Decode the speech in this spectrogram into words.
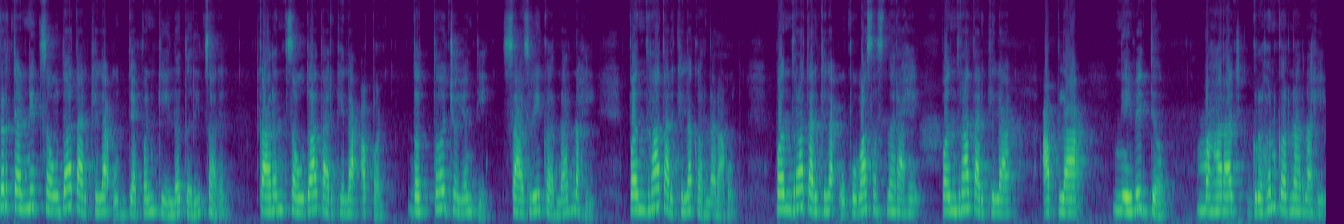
तर त्यांनी चौदा तारखेला उद्यापन केलं तरी चालेल. कारण चौदा तारखेला आपण दत्त जयंती साजरी करणार नाही. पंधरा तारखेला करणार आहोत. पंधरा तारखेला उपवास असणार आहे. पंधरा तारखेला आपला नैवेद्य महाराज ग्रहण करणार नाही.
